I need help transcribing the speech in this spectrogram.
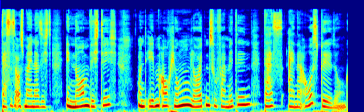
Das ist aus meiner Sicht enorm wichtig und eben auch jungen Leuten zu vermitteln, dass eine Ausbildung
